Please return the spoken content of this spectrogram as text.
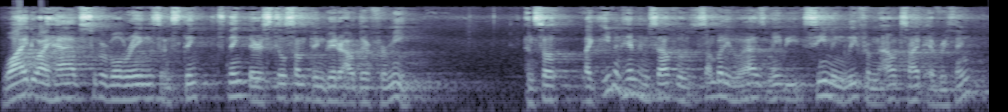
Why do I have Super Bowl rings and think, think there's still something greater out there for me? And so, like even him himself, who's somebody who has maybe seemingly from the outside everything,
